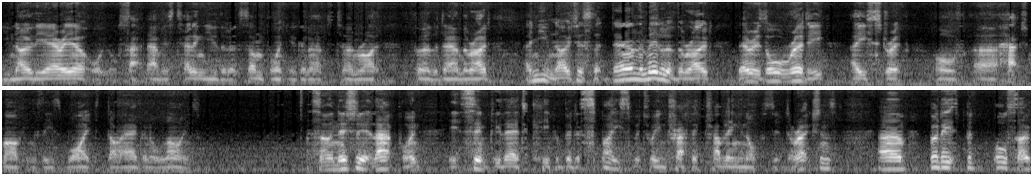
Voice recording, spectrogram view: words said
you know the area or your sat nav is telling you that at some point you're going to have to turn right further down the road and you notice that down the middle of the road there is already a strip of uh, hatch markings, these white diagonal lines. So initially at that point, it's simply there to keep a bit of space between traffic travelling in opposite directions, um, but it's but also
